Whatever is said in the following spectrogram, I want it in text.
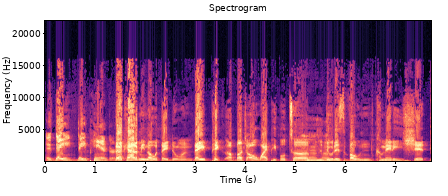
It, they they pander. The Academy know what they doing. They pick a bunch of old white people to do this voting committee shit.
